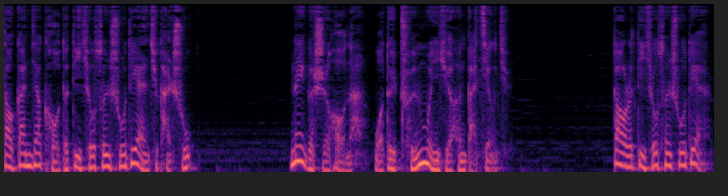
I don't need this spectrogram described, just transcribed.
到甘家口的地球村书店去看书。那个时候呢，我对纯文学很感兴趣。到了地球村书店，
